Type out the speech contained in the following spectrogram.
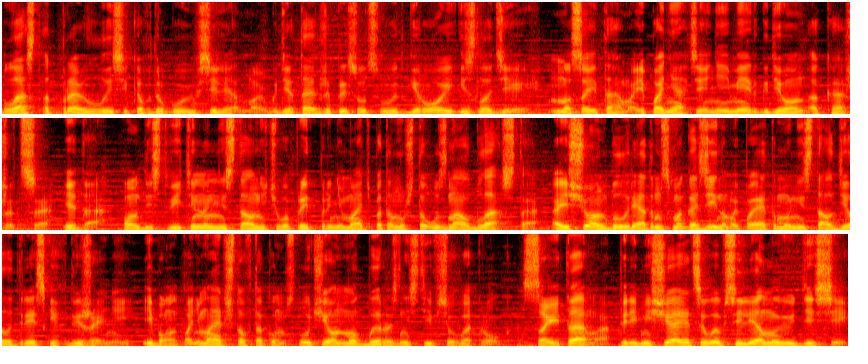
Бласт отправил Лысика в другую вселенную, где также присутствуют герои и злодеи. Но Сайтама и понятия не имеет, где он окажется. И да, он действительно не стал ничего предпринимать, потому что узнал Бласта. А еще он был рядом с магазином и поэтому не стал делать резких движений, ибо он понимает, что в таком случае он мог бы разнести все вокруг. Сайтама перемещается во вселенную DC.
